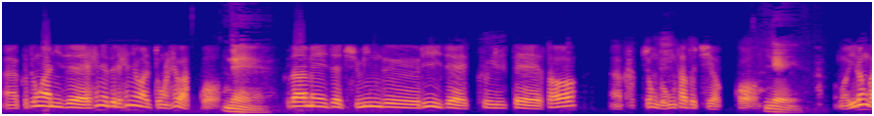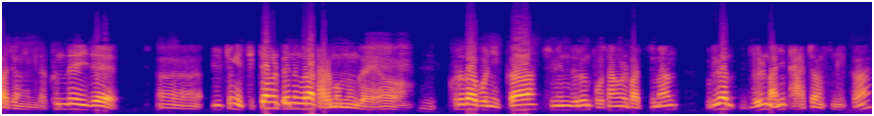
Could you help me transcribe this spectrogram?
아, 그동안 이제 해녀들이 해녀 활동을 해왔고 네. 그다음에 이제 주민들이 이제 그 일대에서 어, 각종 농사도 지었고 네. 뭐 이런 과정입니다. 근데 이제 어 일종의 직장을 뺏는 거나 다름없는 거예요. 음. 그러다 보니까 주민들은 보상을 받지만 우리가 늘 많이 봤지 않습니까?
